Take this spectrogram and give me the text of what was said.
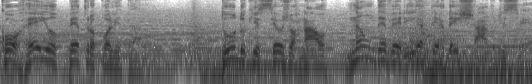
Correio Petropolitano. Tudo que seu jornal não deveria ter deixado de ser.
